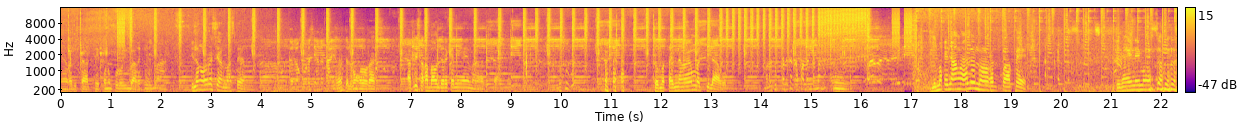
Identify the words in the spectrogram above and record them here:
Ayan, kadiskarte. Punong-puno yung bucket niya. Ilang oras yan, Master? dalawang oras yata tayo. Oh, dalawang oras. At least nakaboundary kami ngayon, mga kadiskarte. so, ma-time na nga magkilaw. Malusog talaga, kapalang naman. Mm. Lumaki na ang alon mga kadiskarte. Tinangin na yung mga isang nila.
